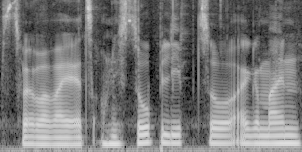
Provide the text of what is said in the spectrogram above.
Das 12er war ja jetzt auch nicht so beliebt, so allgemein.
